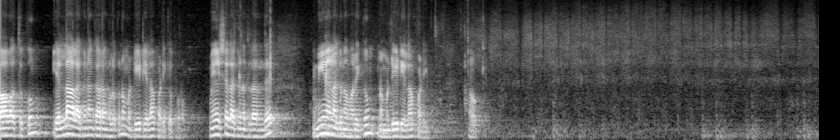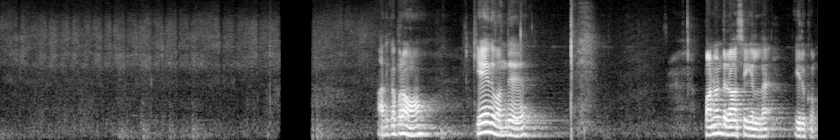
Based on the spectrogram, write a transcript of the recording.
பாவத்துக்கும் எல்லா லக்னக்காரங்களுக்கும் நம்ம டீட்டெயிலாக படிக்க போகிறோம் மேஷ லக்னத்துலேருந்து மீன லக்னம் வரைக்கும் நம்ம டீட்டெயிலாக படிப்போம். ஓகே அதுக்கப்புறம் கேது வந்து பன்னெண்டு ராசிகளில் இருக்கும்.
